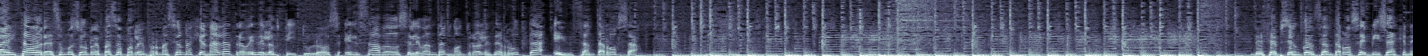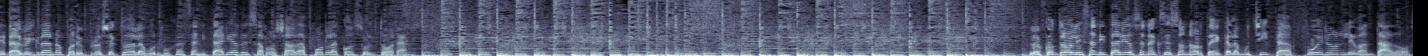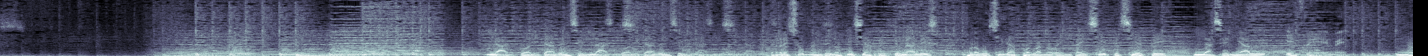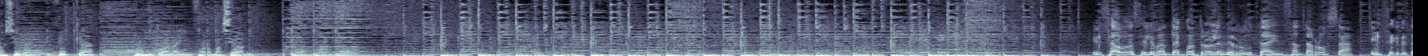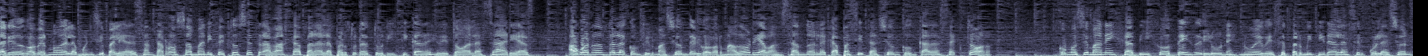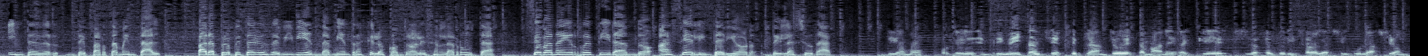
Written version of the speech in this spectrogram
A esta hora hacemos un repaso por la información regional a través de los títulos. El sábado se levantan controles de ruta en Santa Rosa. Decepción con Santa Rosa y Villa General Belgrano por el proyecto de la burbuja sanitaria desarrollada por la consultora. Los controles sanitarios en acceso norte de Calamuchita fueron levantados. La actualidad en síntesis. Resumen de noticias regionales producida por la 977 La Señal FM. Nos identifica junto a la información. El sábado se levantan controles de ruta en Santa Rosa. El secretario de Gobierno de la Municipalidad de Santa Rosa manifestó se trabaja para la apertura turística desde todas las áreas, aguardando la confirmación del gobernador y avanzando en la capacitación con cada sector. Como se maneja, dijo, desde el lunes 9 se permitirá la circulación interdepartamental para propietarios de vivienda, mientras que los controles en la ruta se van a ir retirando hacia el interior de la ciudad digamos, porque en primera instancia se planteó de esta manera que se autorizaba la circulación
